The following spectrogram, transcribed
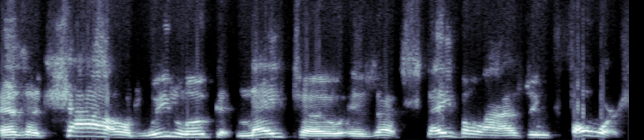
As a child, we looked at NATO as that stabilizing force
